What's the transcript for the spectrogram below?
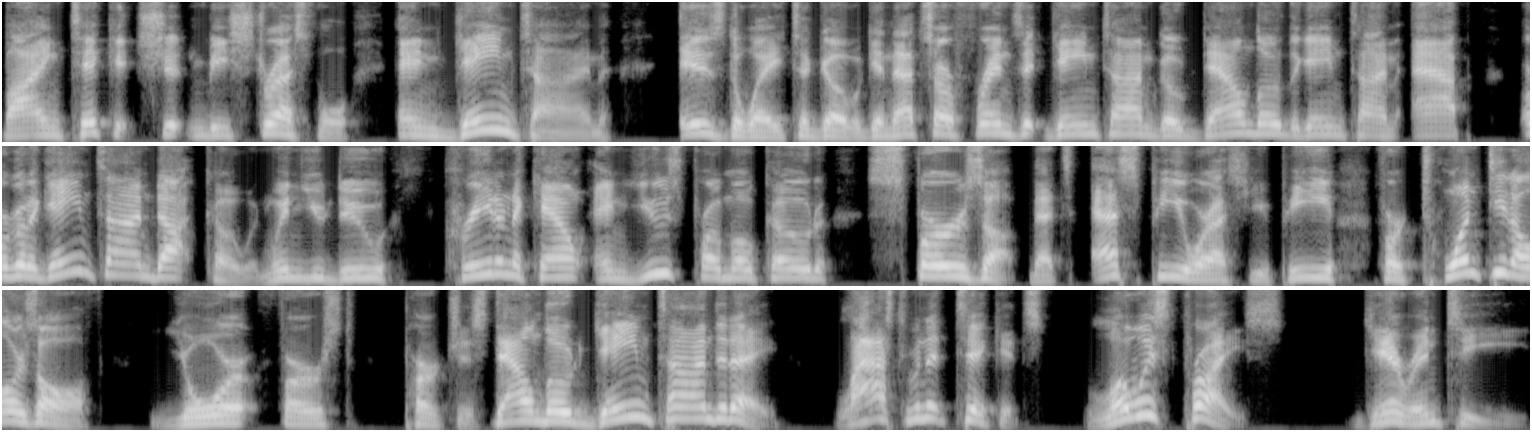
Buying tickets shouldn't be stressful, and game time is the way to go. Again, that's our friends at Game Time. Go download the Game Time app or go to gametime.co. And when you do, create an account and use promo code SPURS UP. That's S P or S U P for $20 off your first purchase. Download Game Time today. Last minute tickets, lowest price guaranteed.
